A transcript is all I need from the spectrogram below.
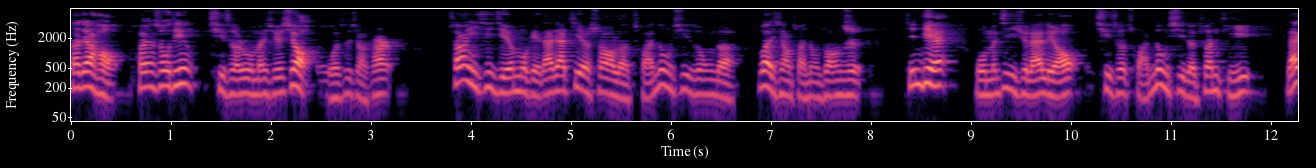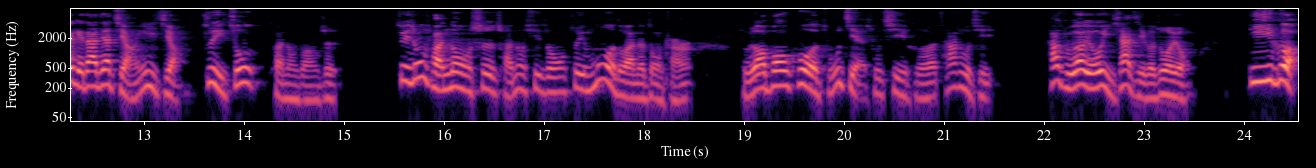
大家好，欢迎收听汽车入门学校，我是小川。上一期节目给大家介绍了传动系中的万向传动装置，今天我们继续来聊汽车传动系的专题，来给大家讲一讲最终传动装置。最终传动是传动系中最末端的总成，主要包括主减速器和差速器。它主要有以下几个作用：第一个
